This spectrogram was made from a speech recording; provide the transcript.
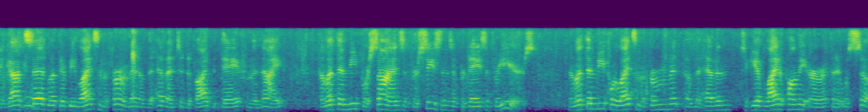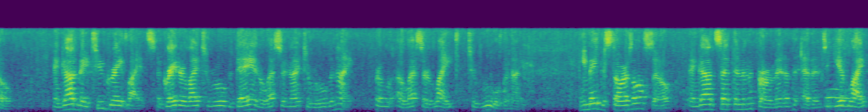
And God said, Let there be lights in the firmament of the heaven to divide the day from the night, and let them be for signs, and for seasons, and for days, and for years. And let them be for lights in the firmament of the heaven to give light upon the earth, and it was so. And God made two great lights, a greater light to rule the day, and a lesser night to rule the night, or a lesser light to rule the night. He made the stars also, and God set them in the firmament of the heaven to give light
